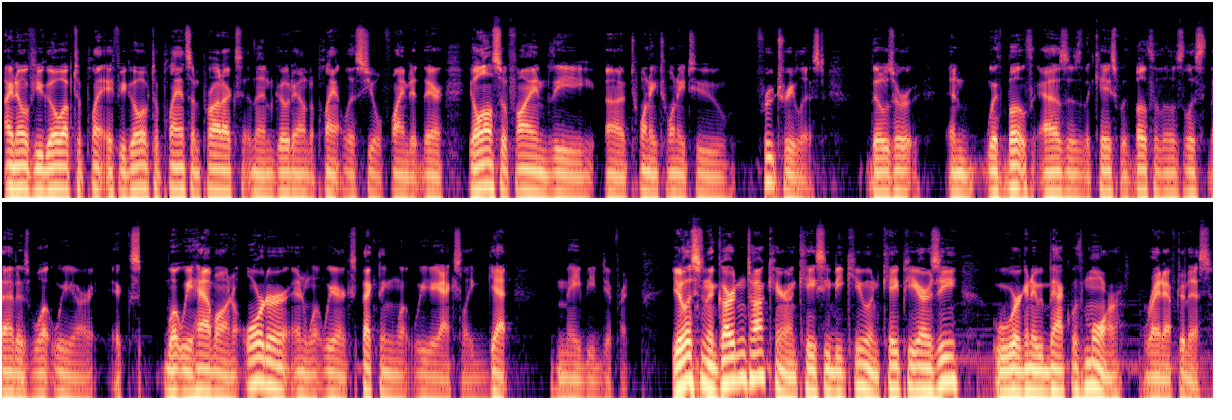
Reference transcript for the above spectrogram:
I know if you go up to plant, if you go up to plants and products and then go down to plant lists, you'll find it there. You'll also find the uh, 2022 fruit tree list. Those are and with both, as is the case with both of those lists, that is what we are ex- what we have on order and what we are expecting. What we actually get may be different. You're listening to Garden Talk here on KCBQ and KPRZ. We're going to be back with more right after this.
